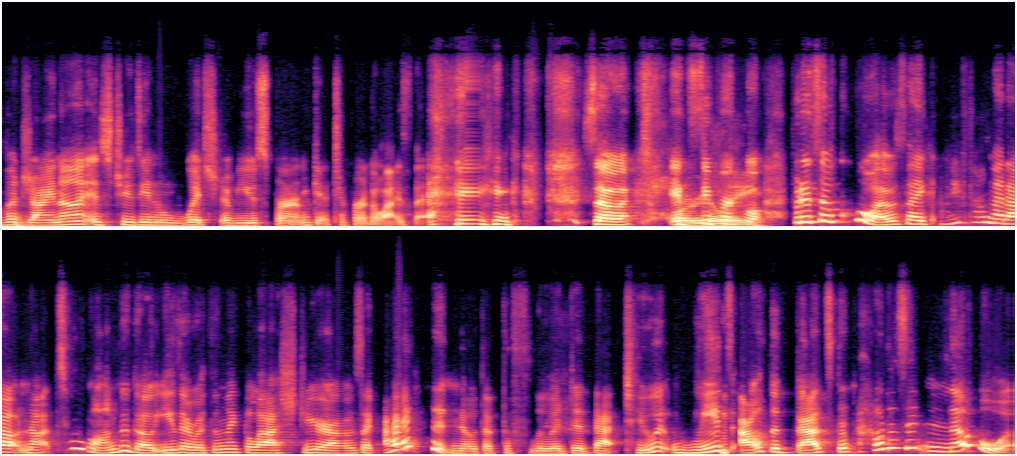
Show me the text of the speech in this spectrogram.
vagina is choosing which of you sperm get to fertilize the egg. so totally. it's super cool. But it's so cool. I was like, I found that out not too long ago either. Within like the last year, I was like, I didn't know that the fluid did that too. It weeds out the bad sperm how does it know?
